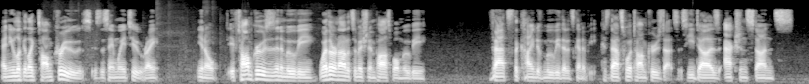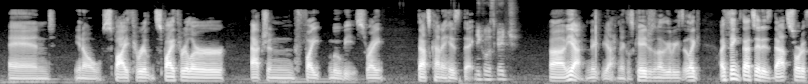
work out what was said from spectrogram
And you look at like Tom Cruise is the same way too, right? You know, if Tom Cruise is in a movie, whether or not it's a Mission Impossible movie, that's the kind of movie that it's going to be because that's what Tom Cruise does. Is he does action stunts and you know spy thrill, spy thriller, action fight movies, right? That's kind of his thing. Nicolas Cage. Uh, yeah, Nick, yeah, Nicolas Cage is another good example. Like I think that's it. Is that sort of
